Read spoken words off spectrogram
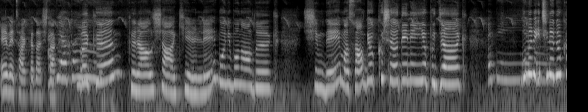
Evet arkadaşlar. Hadi yapalım. Bakın Kral Şakirli bonibon aldık. Şimdi Masal gökkuşağı deneyi yapacak. Hadi. Bunları içine dök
